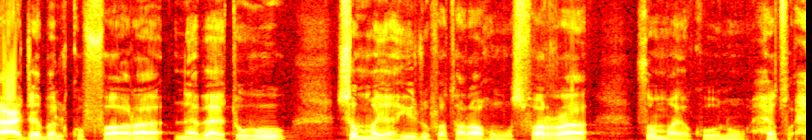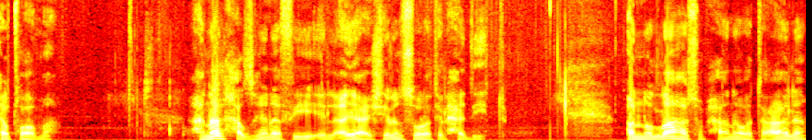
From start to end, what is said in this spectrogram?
أعجب الكفار نباته ثم يهيج فتراه مصفرا ثم يكون حط- حطاما. هنلحظ هنا في الآية 20 سورة الحديد. أن الله سبحانه وتعالى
